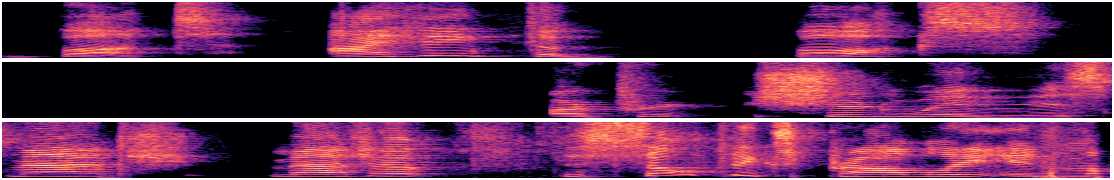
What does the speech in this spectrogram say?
But I think the Bucks are should win this match matchup. The Celtics probably, in my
